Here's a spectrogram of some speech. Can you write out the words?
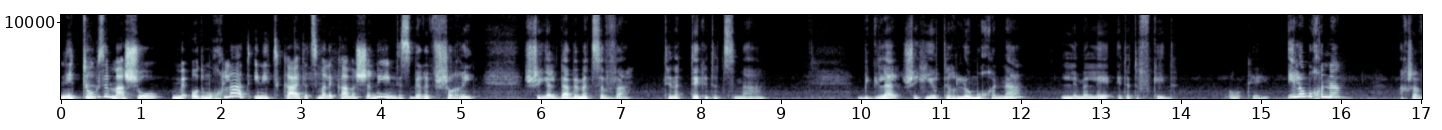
ניתוק זה משהו מאוד מוחלט, היא ניתקה את עצמה לכמה שנים. הסבר אפשרי, שילדה במצבה תנתק את עצמה בגלל שהיא יותר לא מוכנה למלא את התפקיד. אוקיי. היא לא מוכנה. עכשיו,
